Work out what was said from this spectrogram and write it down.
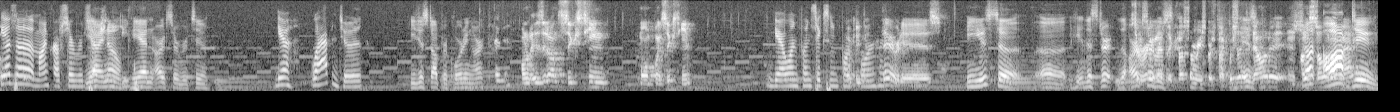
He has a Minecraft server. It's Yeah, I know. He had an Ark server too. Yeah. What happened to it? He just stopped recording Ark. Oh, is it on 16? 1.16? Yeah, 1.16.4. Okay, there it is. He used to. Uh, he, the stir, the So Ark recommends server. a custom resource pack. Would you like is- to download it and Shut install it up, dude.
